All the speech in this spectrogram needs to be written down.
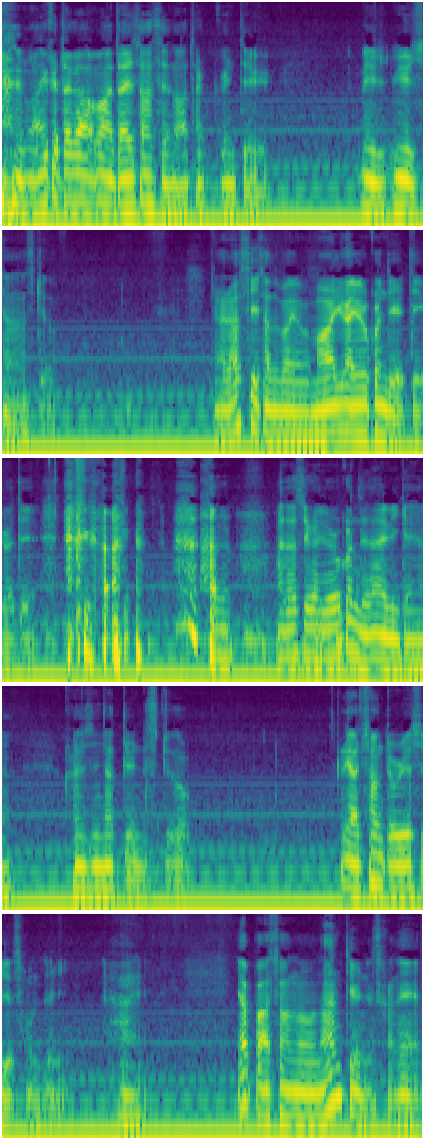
あの相方がまあ大賛成のアタック君っていうミュージシャンなんですけど。だからラッシーさんの場合は周りが喜んでるって言われてなんかあの私が喜んでないみたいな感じになってるんですけど。いやちゃんと嬉しいです本当にはいやっぱその何て言うんですかね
